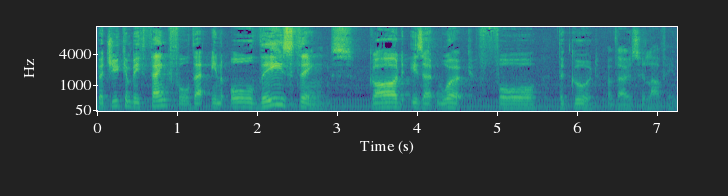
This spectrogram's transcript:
But you can be thankful that in all these things, God is at work for the good of those who love Him.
